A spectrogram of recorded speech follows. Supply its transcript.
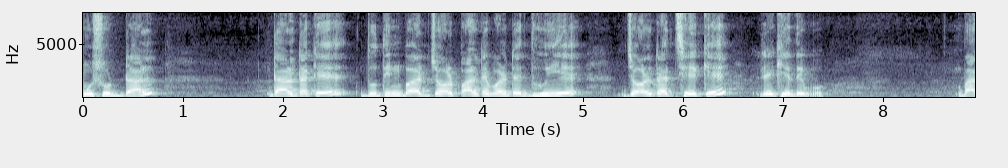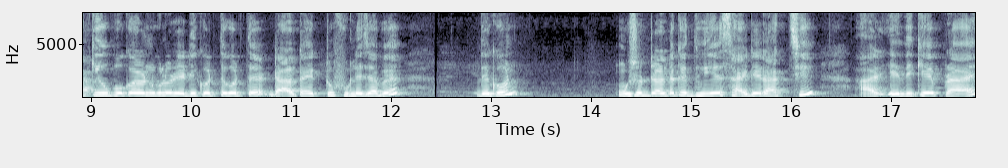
মুসুর ডাল। ডালটাকে দু তিনবার জল পাল্টে পাল্টে ধুয়ে জলটা ছেঁকে রেখে দেব। বাকি উপকরণগুলো রেডি করতে করতে ডালটা একটু ফুলে যাবে। দেখুন, মুসুর ডালটাকে ধুয়ে সাইডে রাখছি। আর এদিকে প্রায়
